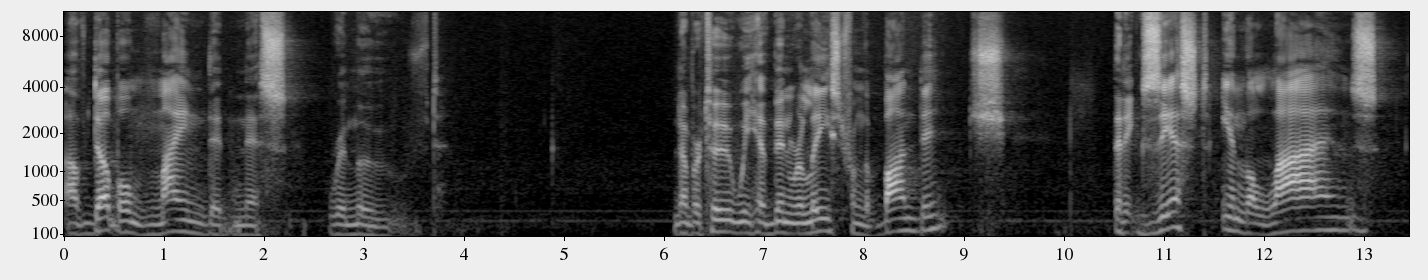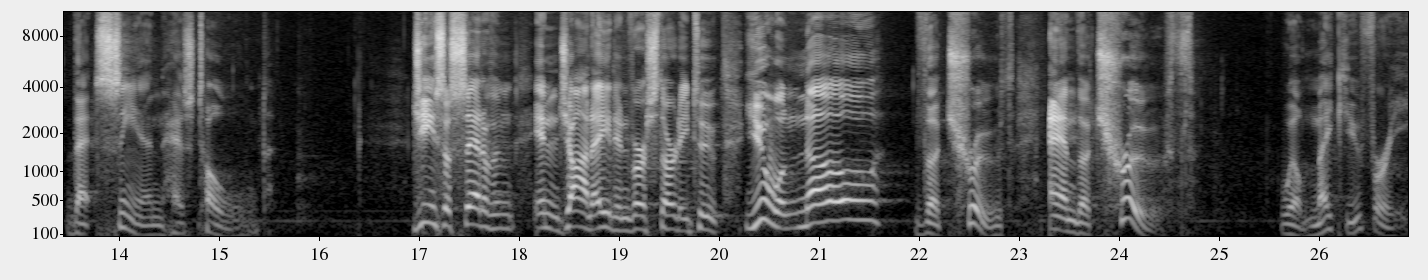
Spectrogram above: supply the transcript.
of double mindedness removed. Number two, we have been released from the bondage that exists in the lies that sin has told. Jesus said of him in John 8 and verse 32, You will know the truth, and the truth will make you free.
